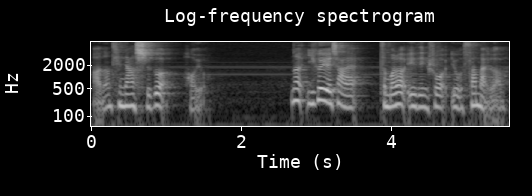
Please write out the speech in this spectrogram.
啊，能添加十个好友，那一个月下来，怎么了也得说有三百个了。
